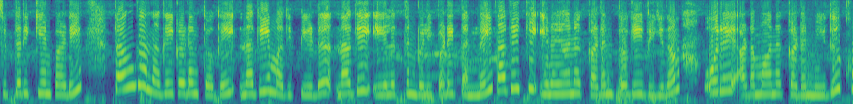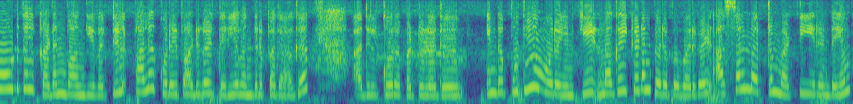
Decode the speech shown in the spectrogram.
சுற்றறிக்கையின்படி தங்க நகைக்கடன் தொகை நகை மதிப்பீடு நகை ஏலத்தின் வெளிப்படைத்தன்மை நகைக்கு இணையான கடன் தொகை விகிதம் ஒரே அடமான கடன் மீது கூடுதல் கடன் வாங்கியவற்றில் பல குறைபாடுகள் தெரிய வந்திருப்பதாக அதில் கூறப்பட்டுள்ளது. இந்த புதிய முறையின் கீழ் நகைக்கடன் பெறுபவர்கள் அசல் மற்றும் வட்டி இரண்டையும்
